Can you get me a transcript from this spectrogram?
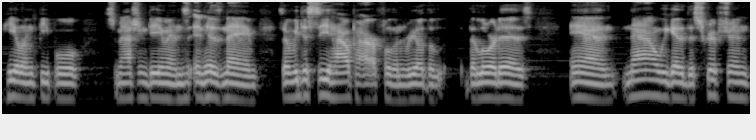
healing people, smashing demons in his name. So we just see how powerful and real the, the Lord is. And now we get a description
